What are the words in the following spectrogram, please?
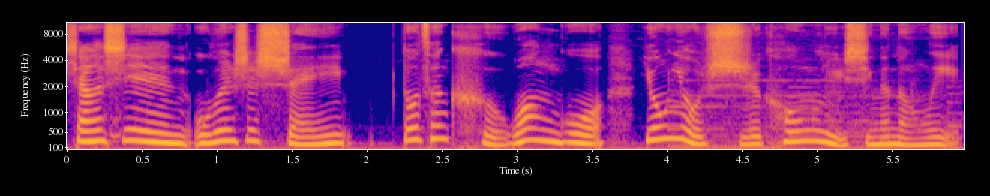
相信无论是谁，都曾渴望过拥有时空旅行的能力，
